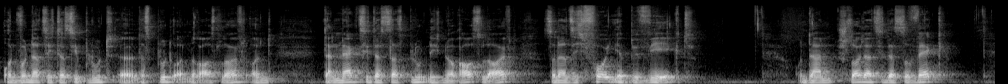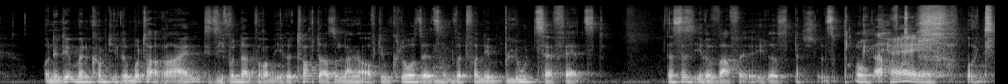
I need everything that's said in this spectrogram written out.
und wundert sich, dass die Blut, äh, das Blut unten rausläuft. Und dann merkt sie, dass das Blut nicht nur rausläuft, sondern sich vor ihr bewegt. Und dann schleudert sie das so weg. Und in dem Moment kommt ihre Mutter rein, die sich wundert, warum ihre Tochter so lange auf dem Klo sitzt und wird von dem Blut zerfetzt. Das ist ihre Waffe, ihre Special Superkraft. Okay. Und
